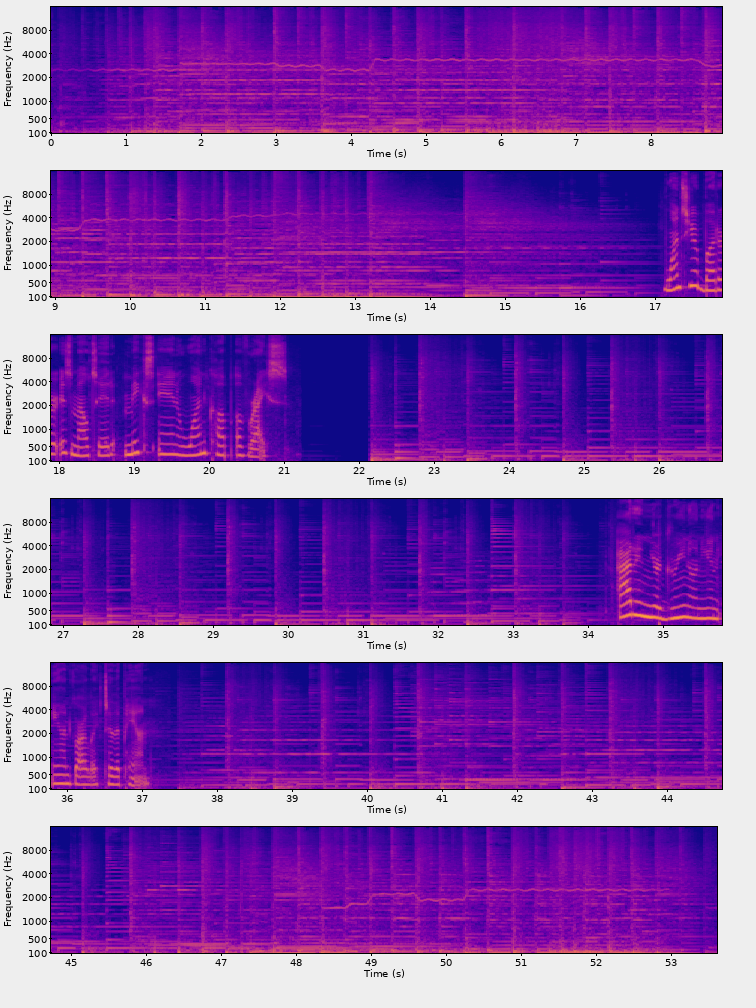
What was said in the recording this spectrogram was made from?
Once your butter is melted, mix in one cup of rice. Add in your green onion and garlic to the pan.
